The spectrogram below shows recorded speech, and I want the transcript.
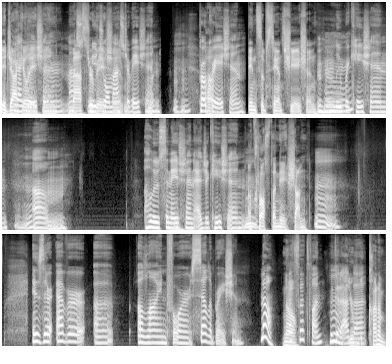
ejaculation, mas- masturbation, mutual masturbation, Mm-hmm. procreation, insubstantiation. mhm, lubrication, Mm-hmm. um, hallucination, education. Mm. Across the nation. Is there ever a, a line for celebration? No, No. that's that's fun. We could add You're that. kind of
